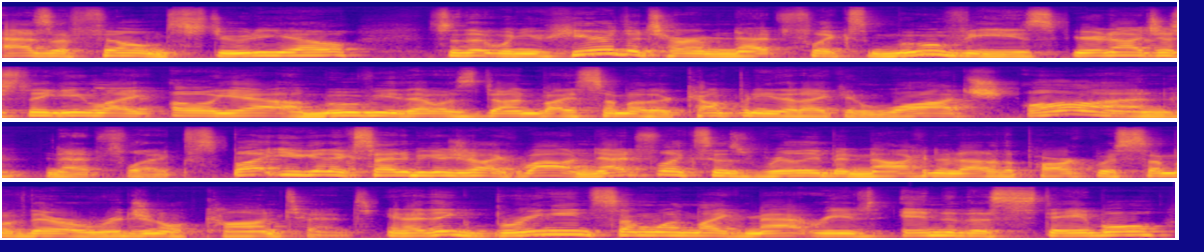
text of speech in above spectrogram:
as a film studio so that when you hear the term Netflix movies, you're not just thinking like, oh yeah, a movie that was done by some other company that I can watch on Netflix. But you get excited because you're like, wow, Netflix has really been knocking it out of the park with some of their original content. And I think bringing someone like Matt Reeves into the stable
